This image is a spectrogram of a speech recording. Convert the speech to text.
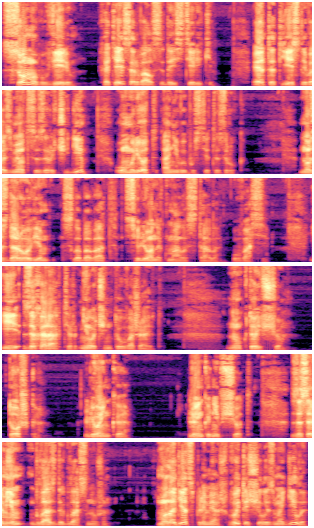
Сомову верю, хотя и сорвался до истерики. Этот, если возьмется за рычаги, умрет, а не выпустит из рук. Но здоровьем слабоват, селенок мало стало у Васи. И за характер не очень-то уважают. Ну, кто еще? Тошка, Ленька. Ленька не в счет. За самим глаз да глаз нужен. Молодец, племяш, вытащил из могилы,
